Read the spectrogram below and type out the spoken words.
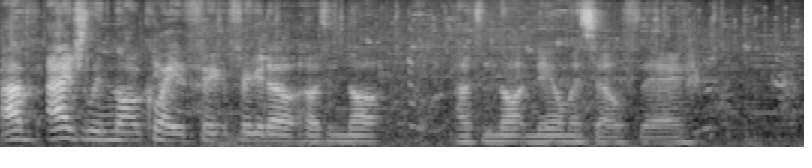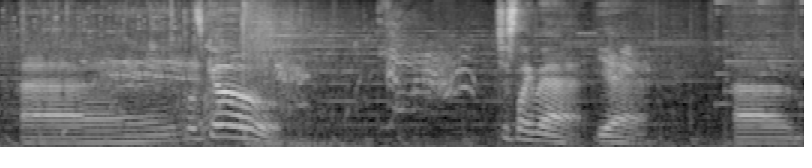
I've actually not quite fi figured out how to not how to not nail myself there. Uh, let's go! Just like that, yeah. Um,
